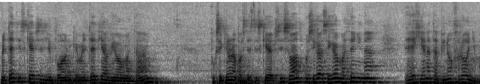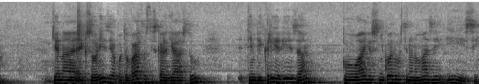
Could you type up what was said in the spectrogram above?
Με τέτοιες σκέψεις λοιπόν και με τέτοια βιώματα που ξεκινούν από αυτές τις σκέψεις, ο άνθρωπος σιγά σιγά μαθαίνει να έχει ένα ταπεινό φρόνημα και να εξορίζει από το βάθος της καρδιάς του την πικρή ρίζα που ο Άγιος Νικόδημος την ονομάζει ίηση.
